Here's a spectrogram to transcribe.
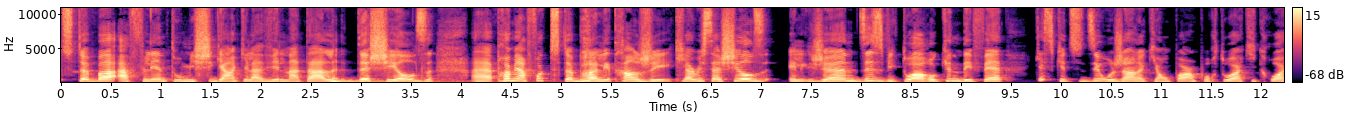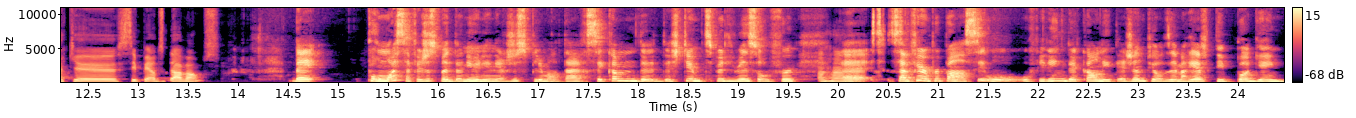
tu te bats à Flint, au Michigan, qui est la ville natale de Shields. Euh, première fois que tu te bats à l'étranger. Clarissa Shields, elle est jeune, 10 victoires, aucune défaite. Qu'est-ce que tu dis aux gens là, qui ont peur pour toi, qui croient que c'est perdu d'avance? Ben, pour moi, ça fait juste me donner une énergie supplémentaire. C'est comme de, jeter un petit peu de l'huile sur le feu. Uh-huh. Euh, ça me fait un peu penser au, feeling de quand on était jeune, puis on disait, Marie-Ève, t'es pas game.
